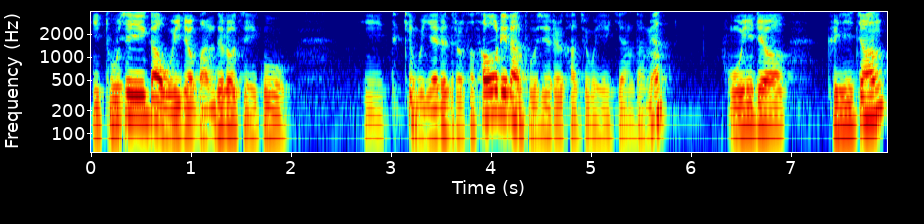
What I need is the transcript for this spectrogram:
이 도시가 오히려 만들어지고 이 특히 뭐 예를 들어서 서울이란 도시를 가지고 얘기한다면 오히려 그 이전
